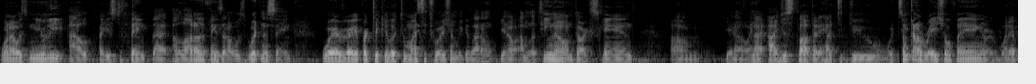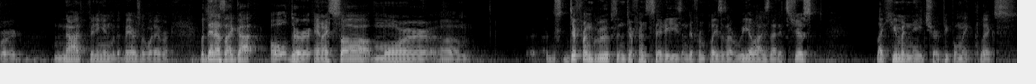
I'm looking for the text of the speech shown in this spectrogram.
when I was newly out, I used to think that a lot of the things that I was witnessing were very particular to my situation because I don't, you know, I'm Latino, I'm dark skinned, um, you know, and I, I just thought that it had to do with some kind of racial thing or whatever, not fitting in with the Bears or whatever. But then as I got older and I saw more. Um, different groups in different cities and different places, I realized that it's just like human nature. People make clicks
